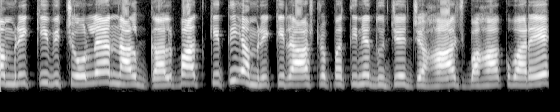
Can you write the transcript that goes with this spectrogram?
ਅਮਰੀਕੀ ਵਿਚੋਲਿਆਂ ਨਾਲ ਗੱਲਬਾਤ ਕੀਤੀ। ਅਮਰੀਕੀ ਰਾਸ਼ਟਰਪਤੀ ਨੇ ਦੂਜੇ ਜਹਾਜ਼ ਵਾਹਕ ਬਾਰੇ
